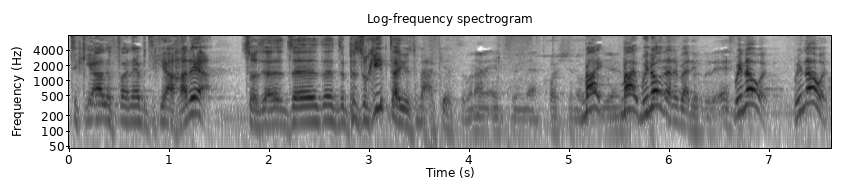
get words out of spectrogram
tikiyah lefanev, tikiyah hareah. So the, the, the, the Pesukim tell you it's ma'akir. So we're not answering that question Right, here. right. We know that already. We know it. We know it.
